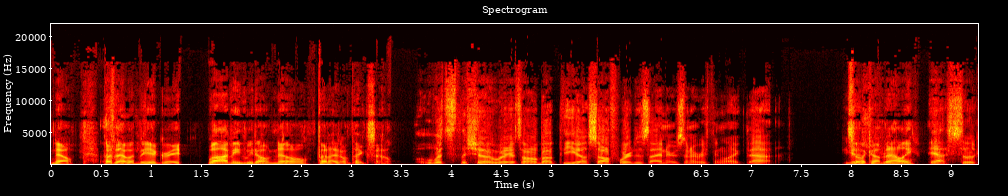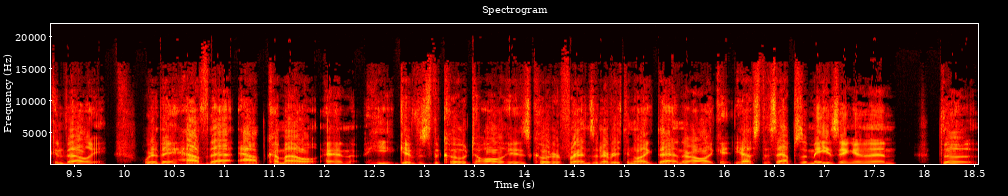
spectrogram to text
No, but that would be a great. Well, I mean, we don't know, but I don't think so. What's the show where it's all about the uh, software designers and everything like that? You Silicon Valley? Yeah, Silicon Valley, where they have that app come out and he gives the code to all his coder friends and everything like that, and they're all like, "Yes, this app is amazing." And then the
